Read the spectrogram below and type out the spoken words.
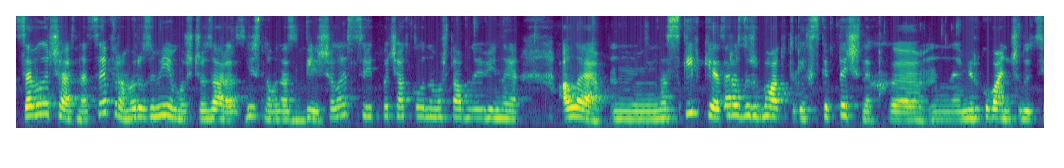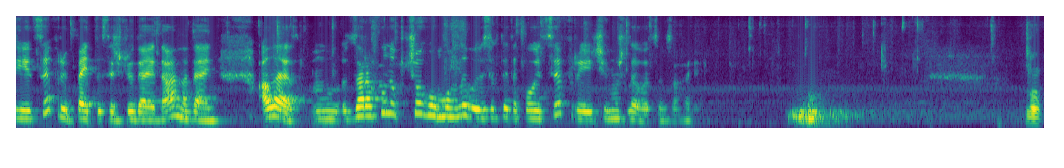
Це величезна цифра. Ми розуміємо, що зараз, звісно, вона збільшилась від початку повномасштабної війни. Але м, наскільки зараз дуже багато таких скептичних м, міркувань щодо цієї цифри 5 тисяч людей да, на день. Але за рахунок чого могли би досягти такої цифри, і чи можливо це взагалі? Ну,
